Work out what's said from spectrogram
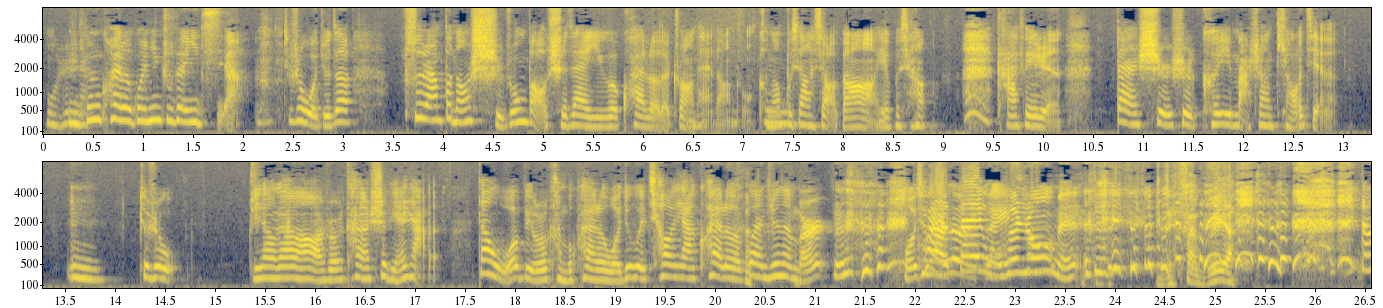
我是？你跟快乐冠军住在一起啊？就是我觉得，虽然不能始终保持在一个快乐的状态当中，可能不像小刚啊，也不像 咖啡人，但是是可以马上调节的。嗯，就是，就像刚才王老师说，看看视频啥的。但我比如很不快乐，我就会敲一下快乐冠军的门儿，我去那儿待五分钟，门，对，你这犯规啊！当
